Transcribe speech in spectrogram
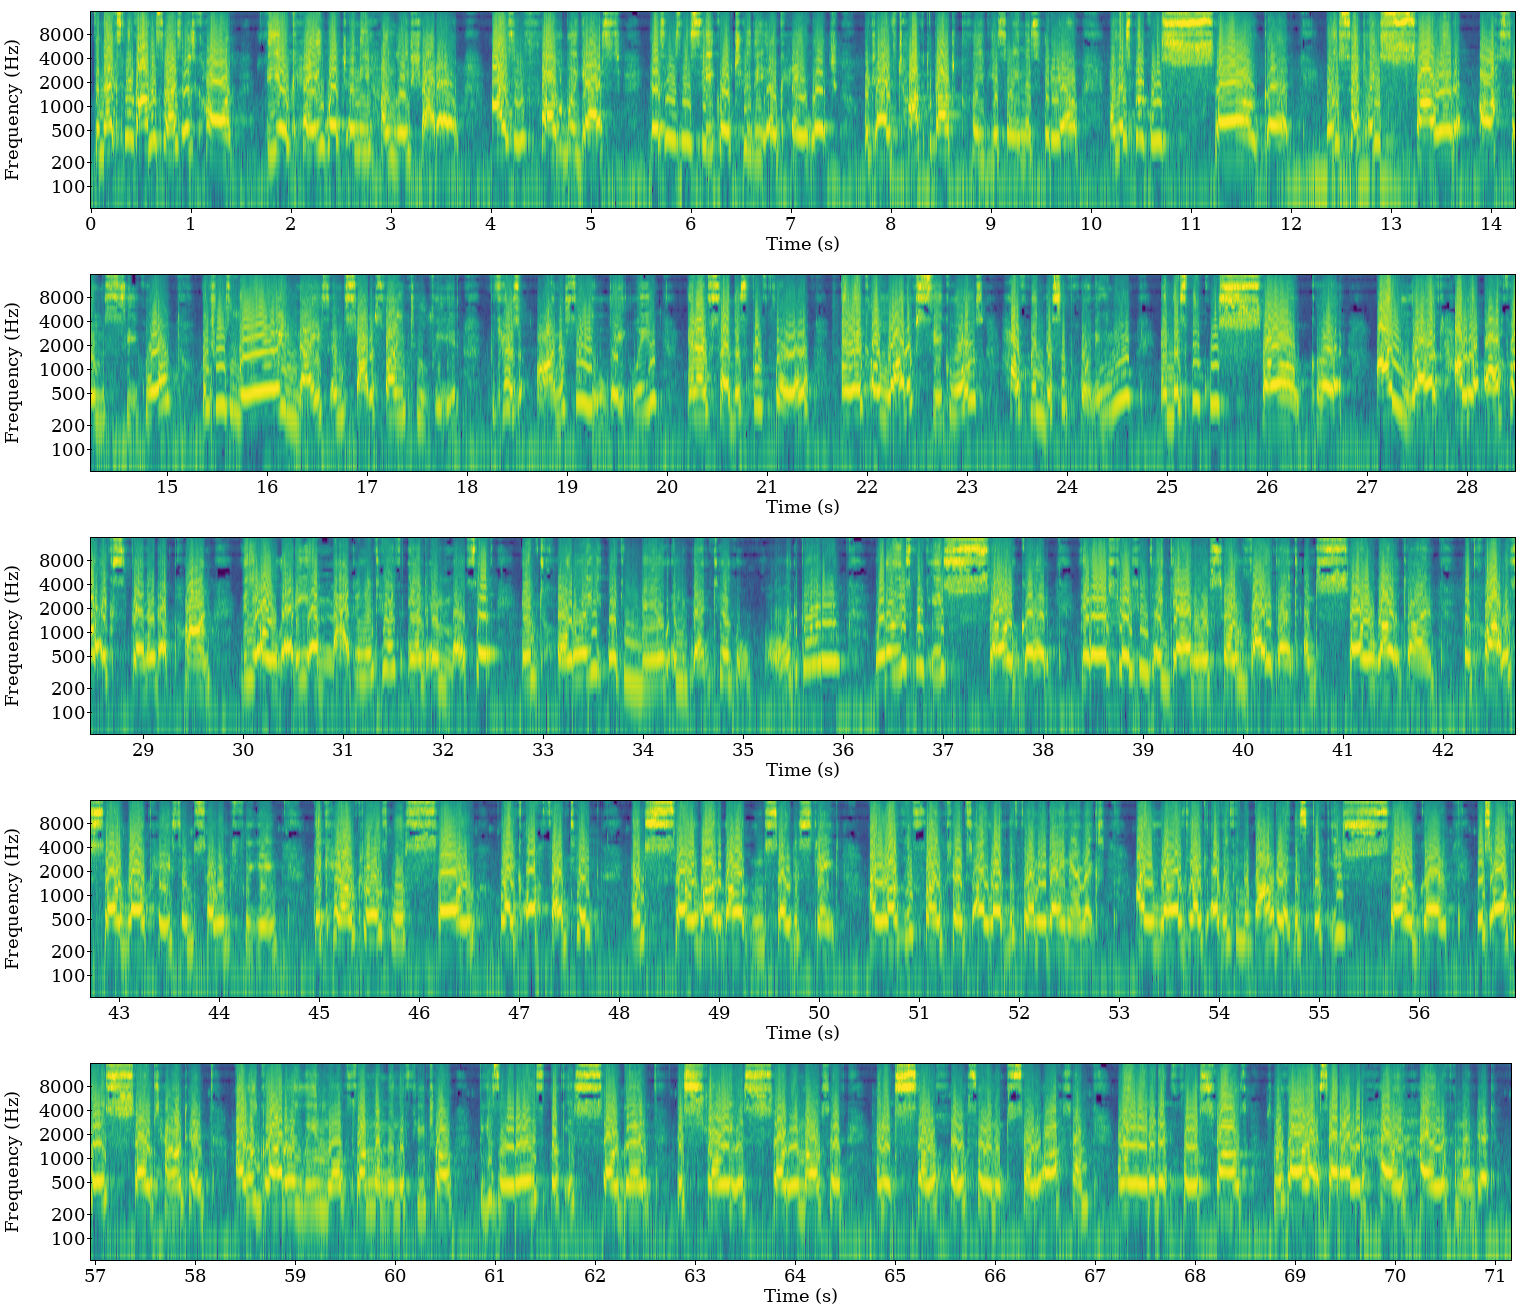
The next book on this list is called The OK Witch and the Hungry Shadow. As you've probably guessed, This is the sequel to The OK Witch, which I've talked about previously in this video, and this book was so good. It was such a solid, awesome sequel, which was really nice and satisfying to read, because honestly, lately, and I've said this before, but like a lot of sequels have been disappointing me, and this book was so good. I loved how the author expanded upon the already imaginative and immersive and totally like new inventive world Literally this book is so good. The illustrations again were so vibrant and so well done. The plot was so well paced and so intriguing. The characters were so like authentic and so well developed and so distinct. I love the friendships. I love the family dynamics. I loved like everything about it. This book is so good. This author is so talented. I will gladly read more from them in the future because literally this book is so good. This story is so immersive and it's so wholesome and it's so awesome. And I rated it four stars. So with all that said, I would highly, highly recommend it.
